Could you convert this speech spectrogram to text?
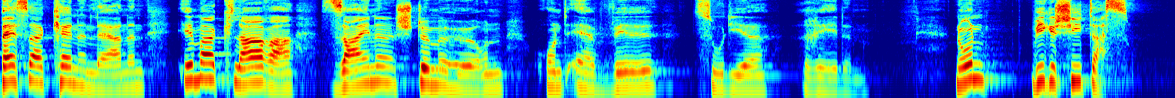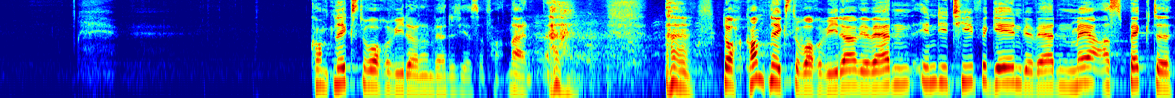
besser kennenlernen, immer klarer seine Stimme hören und er will zu dir reden. Nun, wie geschieht das? Kommt nächste Woche wieder, dann werdet ihr es erfahren. Nein. Doch, kommt nächste Woche wieder. Wir werden in die Tiefe gehen, wir werden mehr Aspekte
